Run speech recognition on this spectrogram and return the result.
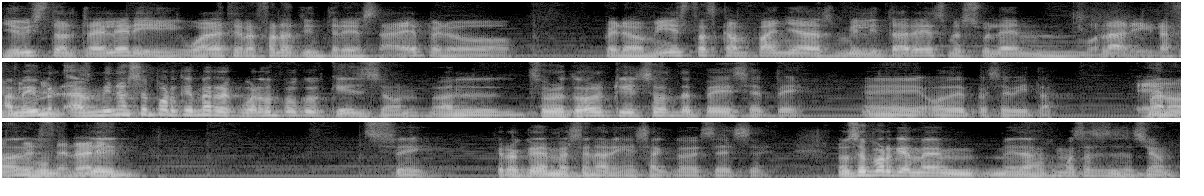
yo he visto el tráiler y igual a ti, Rafa, no te interesa, ¿eh? Pero. Pero a mí estas campañas militares me suelen molar y A mí, a mí no sé por qué me recuerda un poco a Killzone, al- sobre todo el Killzone de PSP eh, o de PS Vita. el bueno, algún- de- Sí, creo que el Mercenary, exacto, es ese. No sé por qué me, me da como esa sensación.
